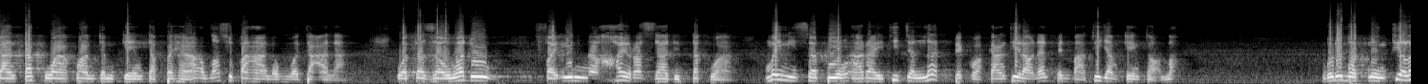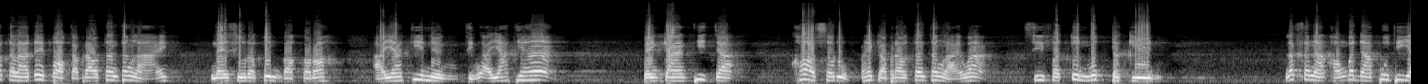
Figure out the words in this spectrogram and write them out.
การตักวาความจำเกรงกลับไปหาอัลลอฮฺสุบฮานะฮูวะตะอาลาวะตะซาวะดูฟาอินนะค่อยรัซาดิตตักวาไม่มีสเสบียงอะไรที่จะเลิศไปกว่าการที่เรานั้นเป็นบาปที่ยำเกรงต่ออัลลอฮ์ บริบทหนึ่งที่อัลลอฮฺตาลาได้บอกกับเราท่านทั้งหลาย ในสุรตุนบากราะห์อายะที่หนึ่งถึงอายะที่ห้าเป็นการที่จะข้อสรุปให้กับเราท่านทั้งหลายว่าซีฟตุนมุตตะกีน ลักษณะของบรรดาผู้ที่ย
